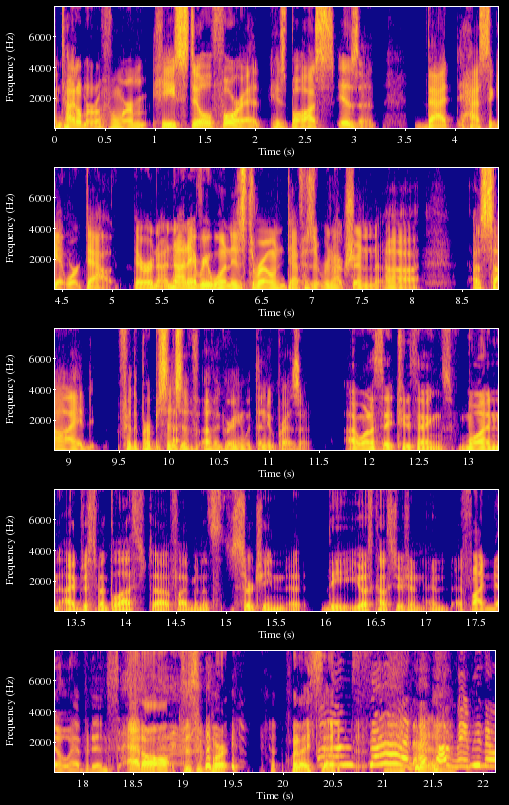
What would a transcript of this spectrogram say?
entitlement reform, he's still for it. His boss isn't. That has to get worked out. There are not, not everyone is thrown deficit reduction uh, aside for the purposes of, of agreeing with the new president. I want to say two things. One, I've just spent the last uh, five minutes searching uh, the U.S. Constitution, and I find no evidence at all to support what I said. Oh, I'm sad. I thought maybe there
